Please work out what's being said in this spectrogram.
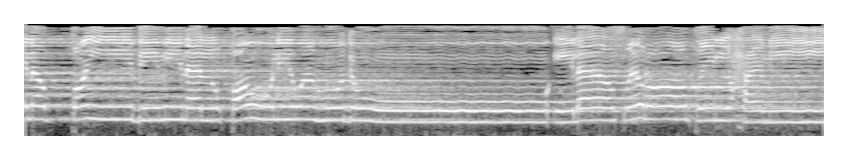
وهدوا الطيب من القول وهدوا إلى صراط الحميد.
